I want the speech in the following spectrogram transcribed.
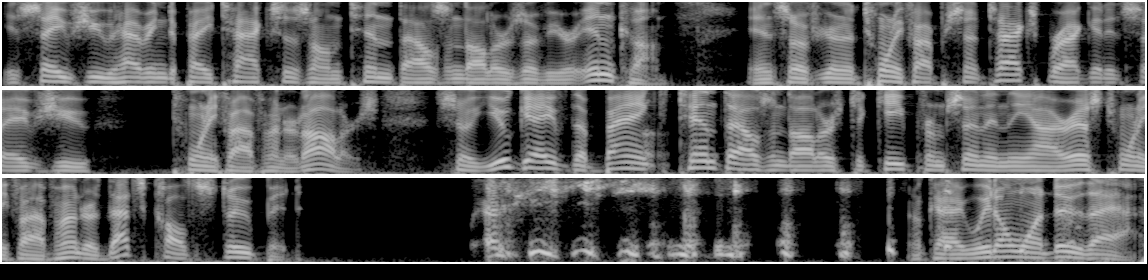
It saves you having to pay taxes on ten thousand dollars of your income, and so if you're in a twenty five percent tax bracket, it saves you twenty five hundred dollars. So you gave the bank ten thousand dollars to keep from sending the IRS twenty five hundred. That's called stupid. Okay, we don't want to do that.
